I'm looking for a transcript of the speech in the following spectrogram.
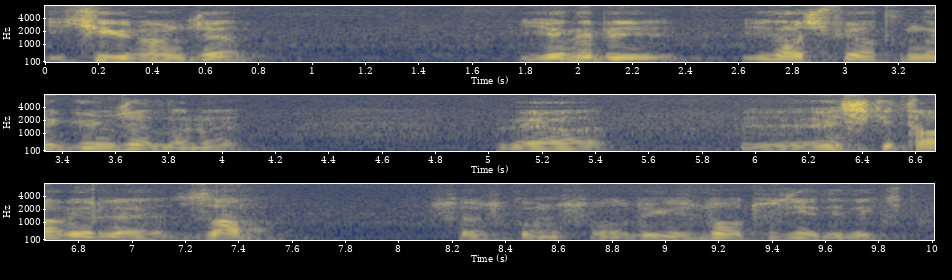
iki gün önce yeni bir ilaç fiyatında güncelleme veya e, eski tabirle zam söz konusu oldu. Yüzde otuz yedilik. E,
